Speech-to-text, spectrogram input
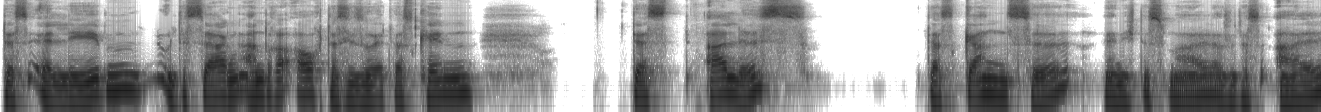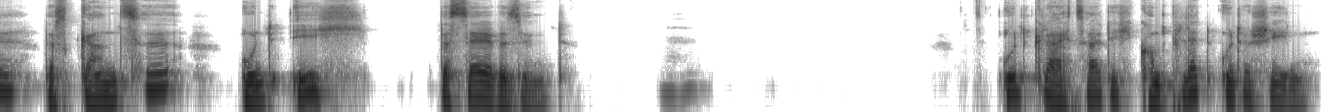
das Erleben, und das sagen andere auch, dass sie so etwas kennen, dass alles, das Ganze, nenne ich das mal, also das All, das Ganze und ich dasselbe sind. Und gleichzeitig komplett unterschieden.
